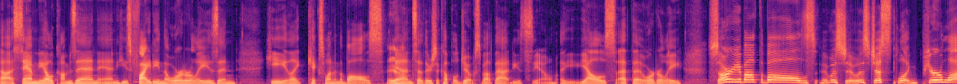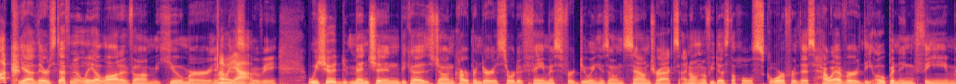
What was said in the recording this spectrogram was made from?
uh, Sam Neill comes in and he's fighting the orderlies and he like kicks one in the balls. Yeah. And so there's a couple jokes about that. He's, you know, he yells at the orderly, "Sorry about the balls. It was it was just like pure luck." Yeah, there's definitely a lot of um, humor in Oh, this yeah. movie. We should mention because John Carpenter is sort of famous for doing his own soundtracks. I don't know if he does the whole score for this. However, the opening theme,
